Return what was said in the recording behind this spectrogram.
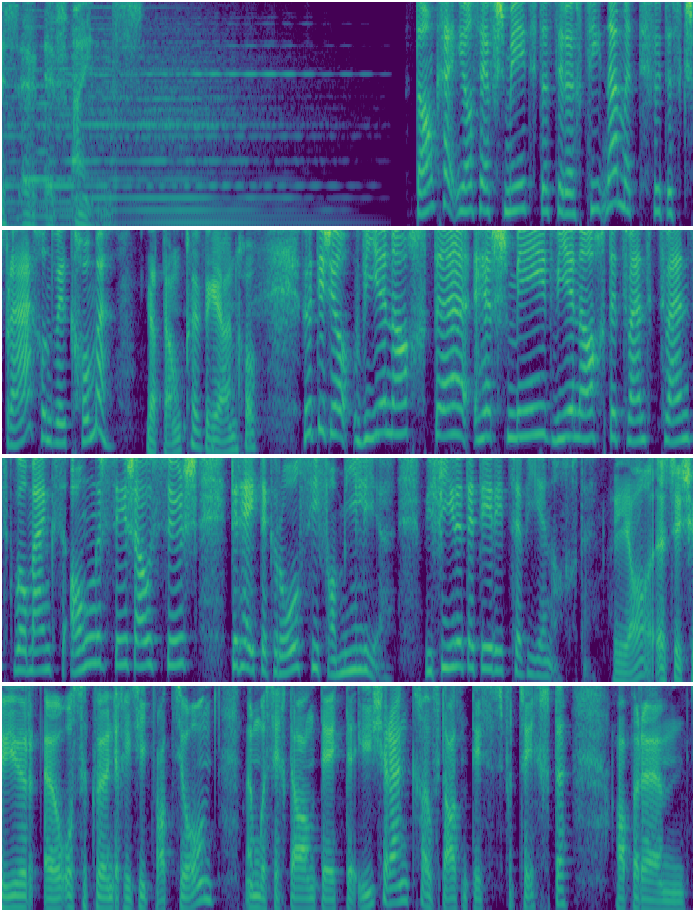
SRF 1. Danke, Josef Schmidt, dass ihr euch Zeit nehmt für das Gespräch und willkommen. Ja, danke, ich bin gerne gekommen. Heute ist ja Weihnachten, Herr Schmidt, Weihnachten 2020, wo manches anders ist als sonst. Ihr habt eine grosse Familie. Wie feiert ihr jetzt Weihnachten? Ja, es ist hier eine außergewöhnliche Situation. Man muss sich da und dort einschränken, auf das und das verzichten. Aber ähm,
